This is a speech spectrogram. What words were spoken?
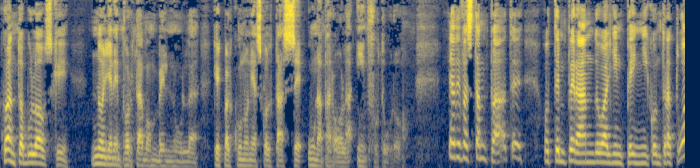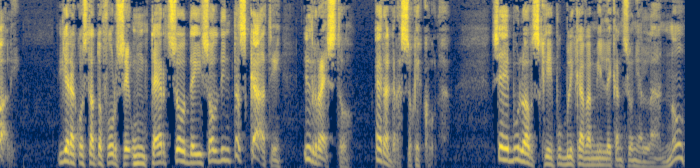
Quanto a Bulowski, non gliene importava un bel nulla che qualcuno ne ascoltasse una parola in futuro. Le aveva stampate, ottemperando agli impegni contrattuali. Gli era costato forse un terzo dei soldi intascati, il resto era grasso che cola. Se Bulowski pubblicava mille canzoni all'anno,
